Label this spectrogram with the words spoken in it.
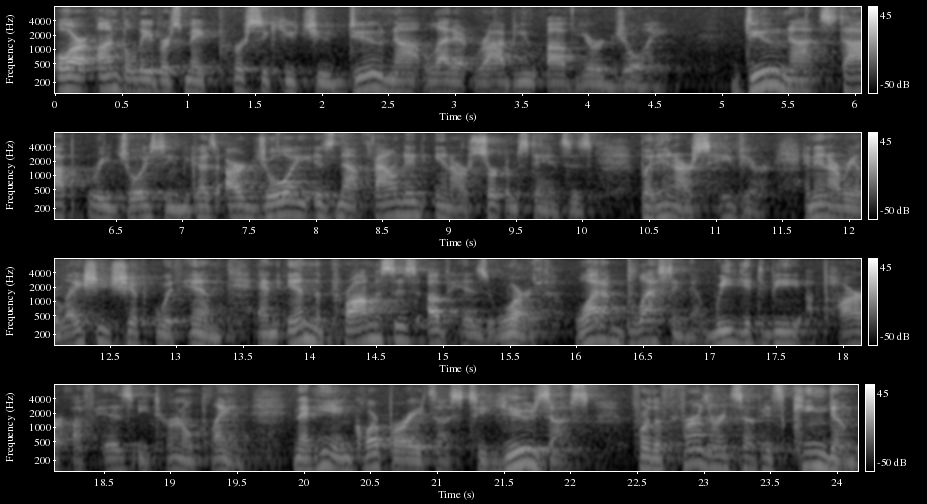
or unbelievers may persecute you, do not let it rob you of your joy. Do not stop rejoicing because our joy is not founded in our circumstances, but in our Savior and in our relationship with Him and in the promises of His Word. What a blessing that we get to be a part of His eternal plan and that He incorporates us to use us for the furtherance of His kingdom.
